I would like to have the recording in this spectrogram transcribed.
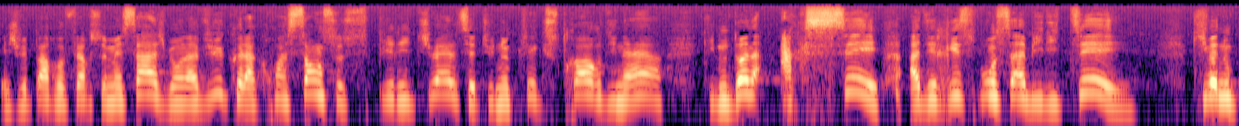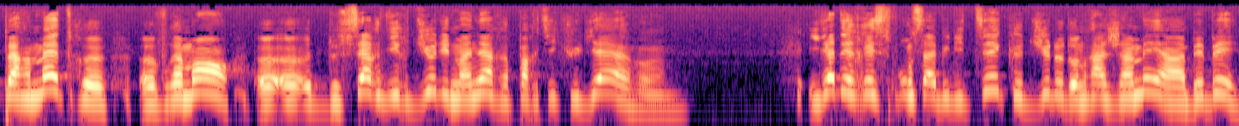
et je ne vais pas refaire ce message, mais on a vu que la croissance spirituelle, c'est une clé extraordinaire qui nous donne accès à des responsabilités, qui va nous permettre euh, vraiment de servir Dieu d'une manière particulière. Il y a des responsabilités que Dieu ne donnera jamais à un bébé,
